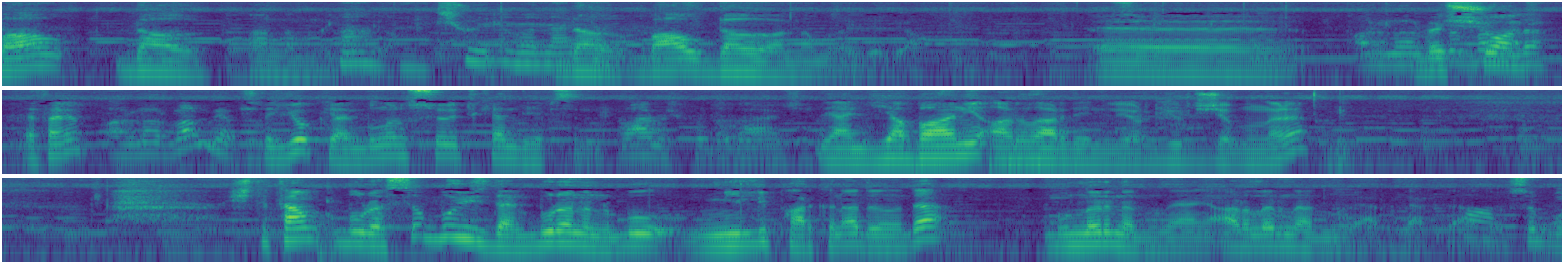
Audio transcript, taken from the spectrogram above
bal dağı anlamına geliyor. Vallahi şu duvarlar. Dağı, bal dağı anlamına geliyor. Ee, Arılar ve şu anda efendim Arılar var mı yapıyor? işte yok yani bunların suyu tükendi hepsinin. Varmış burada daha önce. Yani yabani arılar deniliyor Gürcüce bunlara. İşte tam burası. Bu yüzden buranın bu milli parkın adını da bunların adını yani arıların adını verdiler daha doğrusu bu.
